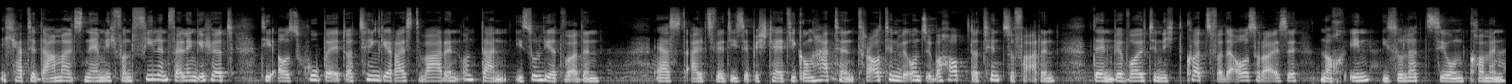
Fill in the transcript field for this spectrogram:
Ich hatte damals nämlich von vielen Fällen gehört, die aus Hubei dorthin gereist waren und dann isoliert wurden. Erst als wir diese Bestätigung hatten, trauten wir uns überhaupt dorthin zu fahren, denn wir wollten nicht kurz vor der Ausreise noch in Isolation kommen.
